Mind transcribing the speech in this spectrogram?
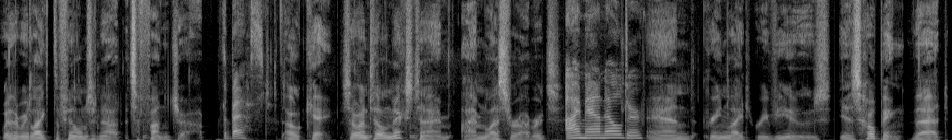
whether we like the films or not, it's a fun job. The best. Okay, so until next time, I'm Les Roberts, I'm Ann Elder. and Greenlight Reviews is hoping that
